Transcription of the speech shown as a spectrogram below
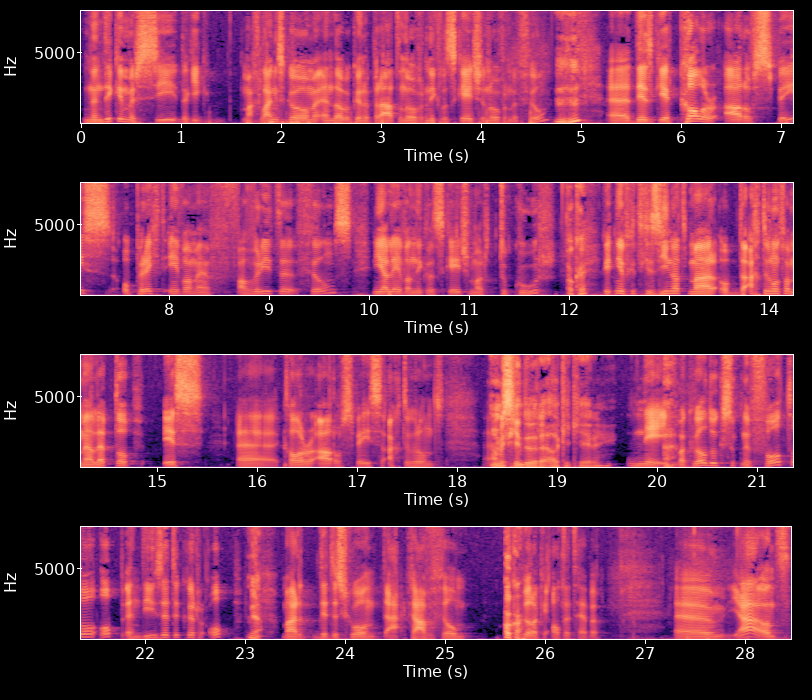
een dikke merci dat ik mag langskomen en dat we kunnen praten over Nicolas Cage en over een film. Mhm. Eh, deze keer Color Out of Space. Oprecht een van mijn favoriete films. Niet alleen van Nicolas Cage, maar tout court. Oké. Ik weet niet of je het gezien had, maar op de achtergrond van mijn laptop is eh, Color Out of Space achtergrond. Eh, Maar misschien doe je dat elke keer. Hè. Nee, wat ik wel doe, ik zoek een foto op en die zet ik erop. Ja. Maar dit is gewoon, ja, gave film, Oké. wil ik altijd hebben. Ehm, ja, want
